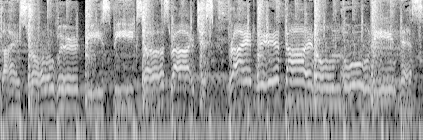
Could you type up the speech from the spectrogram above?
Thy strong word bespeaks us righteous, right with thine own holiness.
